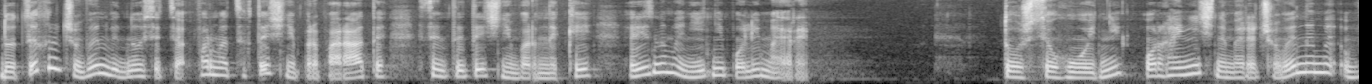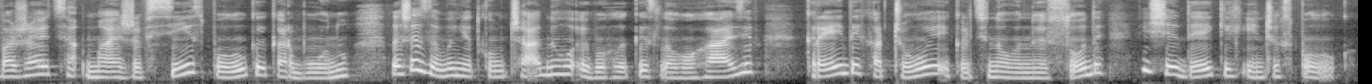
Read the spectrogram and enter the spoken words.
До цих речовин відносяться фармацевтичні препарати, синтетичні барвники, різноманітні полімери. Тож сьогодні органічними речовинами вважаються майже всі сполуки карбону, лише за винятком чадного і вуглекислого газів, крейди, харчової і кальцинованої соди і ще деяких інших сполук.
